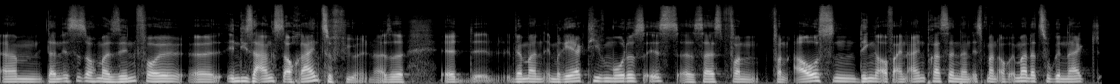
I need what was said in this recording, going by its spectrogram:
ähm, dann ist es auch mal sinnvoll, äh, in diese Angst auch reinzufühlen. Also äh, wenn man im reaktiven Modus ist, das heißt von, von außen Dinge auf einen einprasseln, dann ist man auch immer dazu geneigt,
